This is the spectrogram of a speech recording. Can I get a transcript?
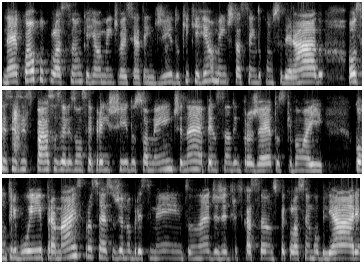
Né, qual população que realmente vai ser atendida, o que, que realmente está sendo considerado, ou se esses espaços eles vão ser preenchidos somente, né, pensando em projetos que vão aí contribuir para mais processos de enobrecimento, né, de gentrificação, especulação imobiliária,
